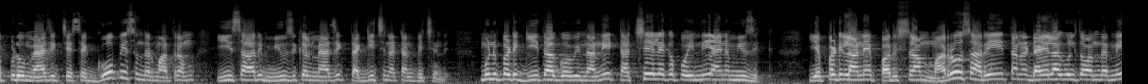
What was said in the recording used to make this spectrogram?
ఎప్పుడు మ్యాజిక్ చేసే గోపి సుందర్ మాత్రం ఈసారి మ్యూజికల్ మ్యాజిక్ తగ్గించినట్టు అనిపించింది. మునుపటి గీతా గోవిందాన్ని టచ్ చేయలేకపోయింది ఆయన మ్యూజిక్. ఎప్పటిలానే పరశురామ్ మరోసారి తన డైలాగులతో అందరినీ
